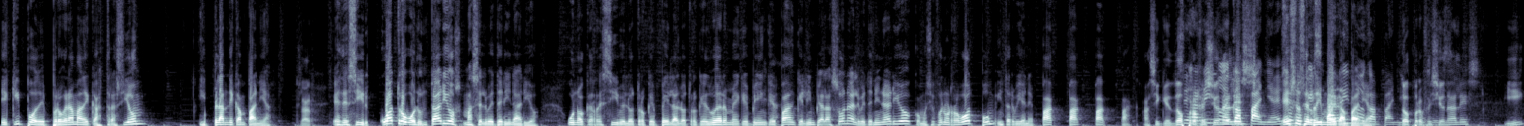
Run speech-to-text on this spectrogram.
Equipo de programa de castración y plan de campaña. Claro. Es decir, cuatro voluntarios más el veterinario. Uno que recibe, el otro que pela, el otro que duerme, que pin, que pan, que limpia la zona. El veterinario, como si fuera un robot, pum, interviene. Pac, pac, pac, pac. Así que dos Ese es a ritmo de profesionales, campaña. Eso es el ritmo de campaña. campaña, dos profesionales y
